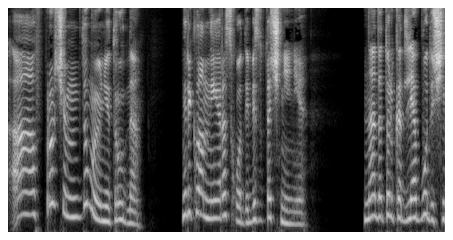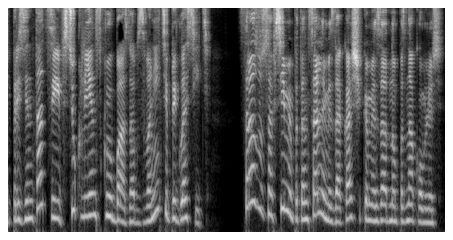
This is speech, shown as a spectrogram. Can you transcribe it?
А, впрочем, думаю, нетрудно. Рекламные расходы, без уточнения. Надо только для будущей презентации всю клиентскую базу обзвонить и пригласить. Сразу со всеми потенциальными заказчиками заодно познакомлюсь.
